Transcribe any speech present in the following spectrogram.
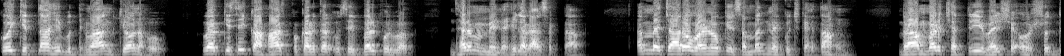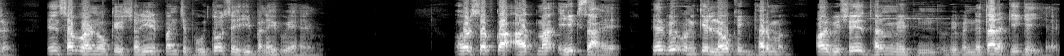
कोई कितना ही बुद्धिमान क्यों न हो, वह किसी का हाथ पकड़कर उसे बलपूर्वक धर्म में नहीं लगा सकता। अब मैं चारों वर्णों के संबंध में कुछ कहता हूँ। ब्राह्मण, क्षत्रिय, वैश्य और शूद्र, इन सब वर्णों के शरीर पंचभूतों से ही बने हुए हैं। और सबका आत्मा एक सा है, फिर भी उनके लौकिक धर्म और विशेष धर्म में विभिन्नता रखी गई है।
